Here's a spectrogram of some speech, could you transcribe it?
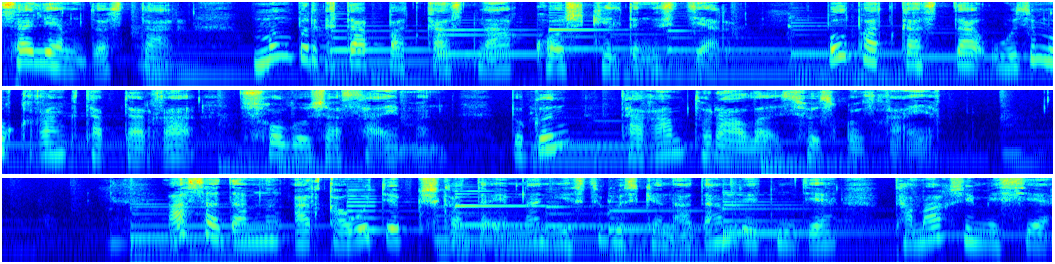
сәлем достар. Мың бір кітап подкастына қош келдіңіздер. Бұл подкастта өзім оқыған кітаптарға шолу жасаймын. Бүгін тағам туралы сөз қозғайық. Ас адамның арқауы деп кішкентайымнан естіп өскен адам ретінде тамақ жемесе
